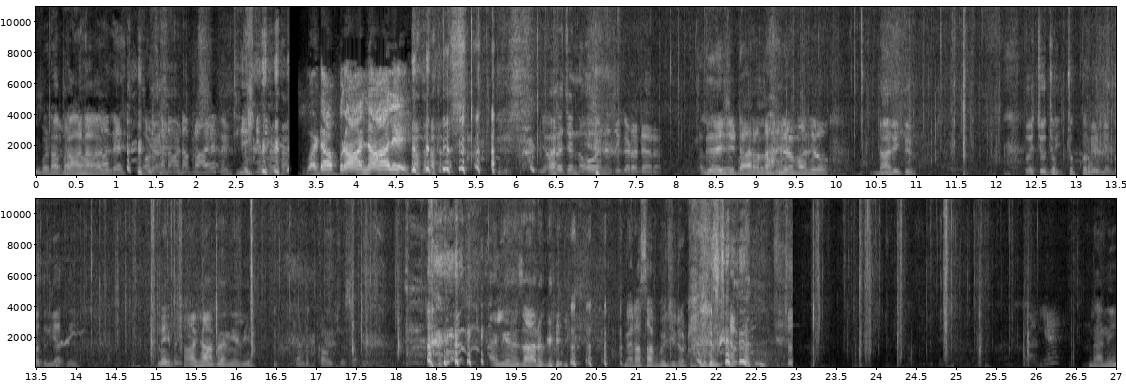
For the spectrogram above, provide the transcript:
बड़ा प्राण आ और साडा बड़ा प्राण है ठीक। है ਵੱਡਾ ਭਰਾ ਨਾਲ ਏ ਯਾਰ ਅਜੇ ਨੋ ਇਹਨਾਂ ਚ ਕਿਹੜਾ ਡਰ ਹੈ ਜੀ ਡਰ ਹੁੰਦਾ ਹੈ ਮਜ਼ੋ डारी थे ओए चौधरी चुप करो। बेड़ियां बदलियात नहीं ਨਹੀਂ ਭਾਈ हाँ यहाँ पे नहीं लिए ਕੰਦ ਕਾਉਚ ਸਾ एलियन हजार हो गई ਮੇਰਾ ਸਭ ਕੁਝ ਜ਼ੀਰੋ ਕਰ दानी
